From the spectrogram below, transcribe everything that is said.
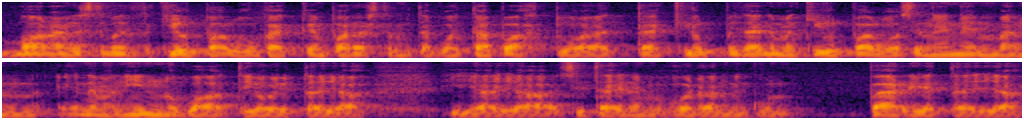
Mä oon aina sitä mieltä, että kilpailu on kaikkein parasta, mitä voi tapahtua. Että mitä enemmän kilpailua, sen enemmän, enemmän innovaatioita ja, ja, ja sitä enemmän voidaan niin kuin pärjätä. Ja,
